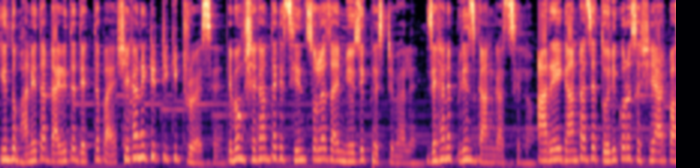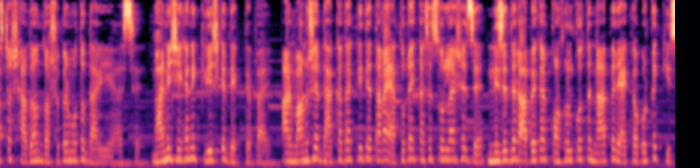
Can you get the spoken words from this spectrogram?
কিন্তু ভানি তার ডায়েরিতে দেখতে পায়, সেখানে একটি টিকিট রয়েছে এবং সেখান থেকে সিন চলে যায় মিউজিক ফেস্টিভ্যালে যেখানে প্রিন্স গান গাচ্ছিল। আর এই গানটা যে তৈরি করেছে, সে আর পাঁচটা সাধারণ দর্শকের মতো দাঁড়িয়ে আছে। ভানি সেখানে ক্রিসকে দেখতে পায়, আর মানুষের ধাক্কাধাক্কিতে তারা এতটাই কাছে চলে আসে যে নিজেদের আবেগ আর কন্ট্রোল করতে না পেরে একে অপরকে কিস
